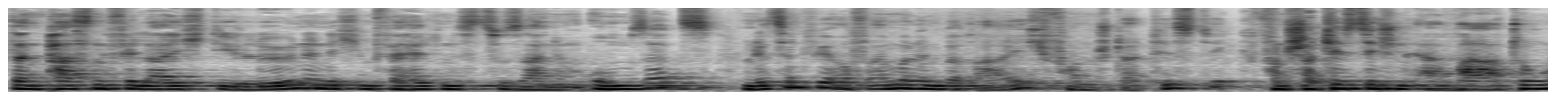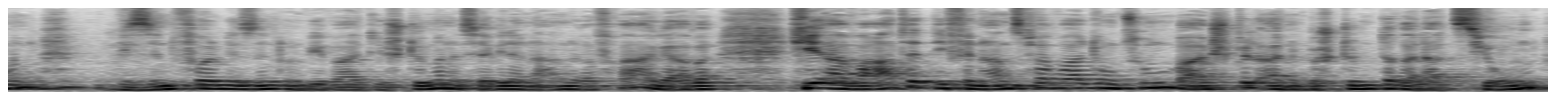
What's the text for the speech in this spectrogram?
Dann passen vielleicht die Löhne nicht im Verhältnis zu seinem Umsatz. Und jetzt sind wir auf einmal im Bereich von Statistik, von statistischen Erwartungen. Wie sinnvoll die sind und wie weit die stimmen, ist ja wieder eine andere Frage. Aber hier erwartet die Finanzverwaltung zum Beispiel eine bestimmte Relation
